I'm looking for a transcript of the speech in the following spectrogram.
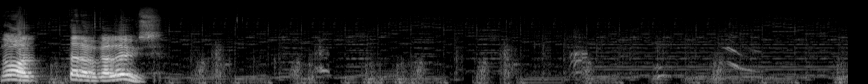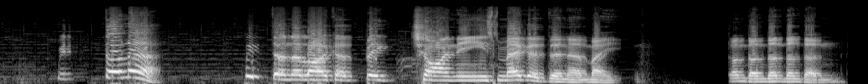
No, Oh, don't ever go lose. Like a big Chinese mega dinner, mate. Dun dun dun dun dun.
